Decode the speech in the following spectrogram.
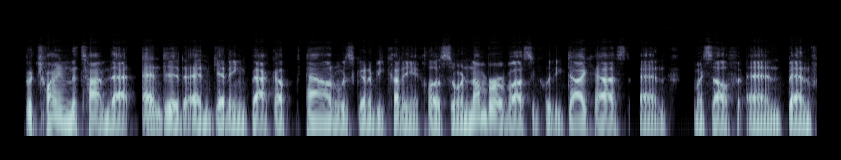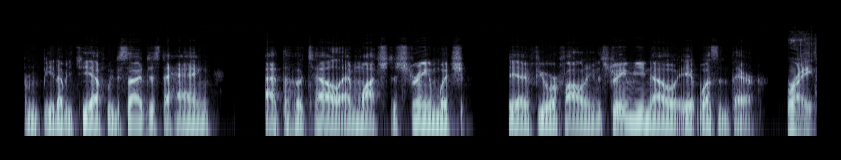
between the time that ended and getting back uptown was going to be cutting it close. So a number of us, including Diecast and myself and Ben from BWTF, we decided just to hang at the hotel and watch the stream. Which, if you were following the stream, you know it wasn't there. Right.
